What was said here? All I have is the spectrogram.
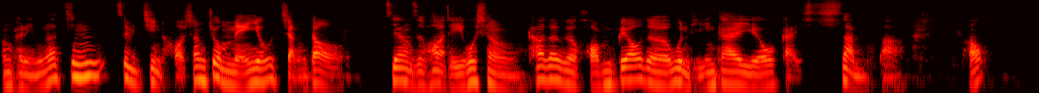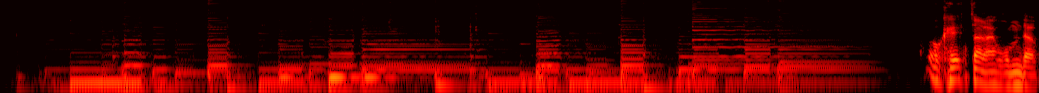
蛮可怜。那今最近好像就没有讲到。这样子话题，我想他那个黄标的问题应该也有改善吧。好，OK，再来我们的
